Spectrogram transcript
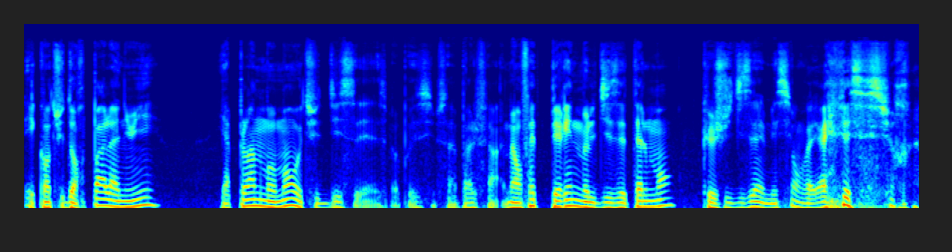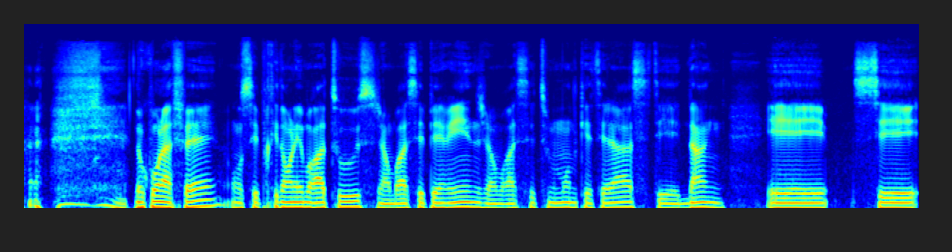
et quand tu dors pas la nuit, il y a plein de moments où tu te dis, c'est pas possible, ça va pas le faire. Mais en fait, Perrine me le disait tellement que je lui disais, mais si, on va y arriver, c'est sûr. Donc on l'a fait, on s'est pris dans les bras tous, j'ai embrassé Perrine, j'ai embrassé tout le monde qui était là, c'était dingue. Et c'est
